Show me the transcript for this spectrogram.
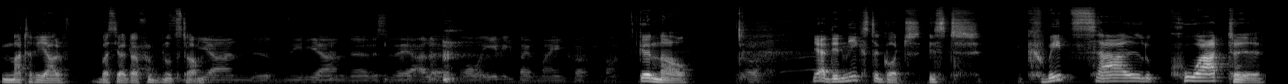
Material, was sie halt dafür benutzt haben. Obsidian, Obsidian, äh, wissen wir ja alle. Brauche ewig bei Minecraft. Genau. So. Ja, der nächste Gott ist Quetzalcoatl.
